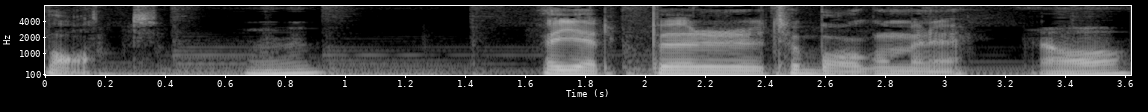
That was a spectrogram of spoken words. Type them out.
mat. Mm. Jag hjälper Tobago med det. Ja,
